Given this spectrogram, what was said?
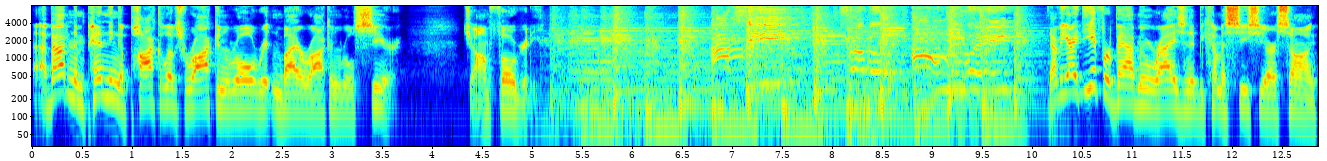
about an impending apocalypse rock and roll written by a rock and roll seer, John Fogerty. Now, the idea for Bad Moon Rising to become a CCR song,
